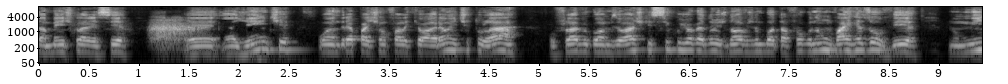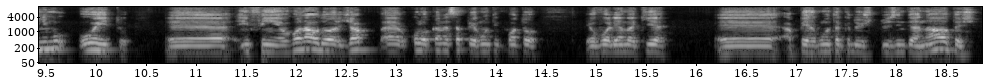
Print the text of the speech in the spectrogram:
também esclarecer é, a gente. O André Paixão fala que o Arão é titular. O Flávio Gomes, eu acho que cinco jogadores novos no Botafogo não vai resolver, no mínimo oito. É, enfim, Ronaldo, já é, colocando essa pergunta enquanto eu vou lendo aqui é, a pergunta aqui dos, dos, internautas,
